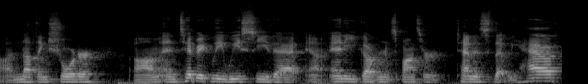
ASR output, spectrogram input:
uh, nothing shorter. Um, and typically we see that uh, any government sponsored tenants that we have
